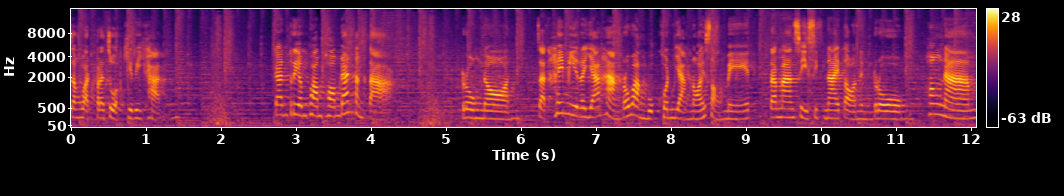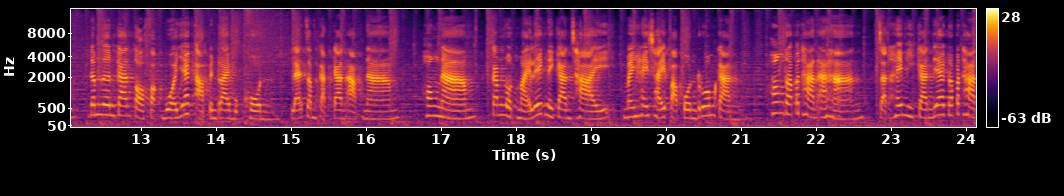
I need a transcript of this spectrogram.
จังหวัดประจวบคีรีขันธ์ การเตรียมความพร้อมด้านต่างๆ โรงนอน จัดให้มีระยะห่างระหว่างบุคคลอย่างน้อย 2 เมตร ประมาณ 40 นายต่อ 1 โรง ห้องน้ำดำเนินการต่อฝักบัวแยกอาบเป็นรายบุคคล และจำกัดการอาบน้ำห้องน้ำกำหนดหมายเลขในการใช้ ไม่ให้ใช้ปะปนร่วมกัน ห้องรับประทานอาหาร จัดให้มีการแยกรับประทาน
